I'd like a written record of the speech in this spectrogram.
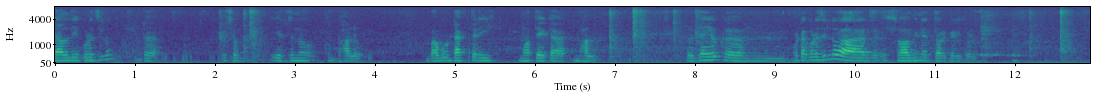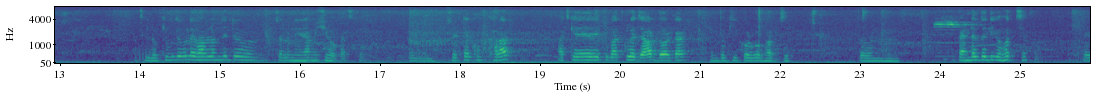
ডাল দিয়ে করেছিল। ওটা এসব এর জন্য খুব ভালো। বাবুর ডাক্তারি মতে এটা ভালো। তো যাই হোক ওটা করেছিল আর সয়াবিনের তরকারি করেছিল। লক্ষ্মী পুজো বলে ভাবলাম যে একটু চলো নিরামিষই হোক আজকে। শরীরটা খুব খারাপ। আজকে একটু বাদ করে যাওয়ার দরকার, কিন্তু কি করব ভাবছি। তো প্যান্ডেল তো এদিকে হচ্ছে। এই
